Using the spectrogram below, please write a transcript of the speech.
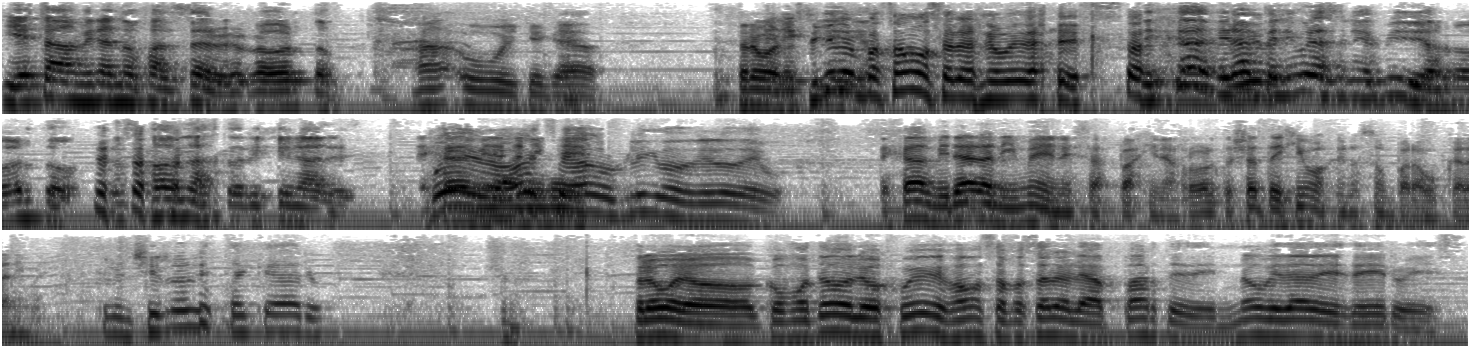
y estabas mirando fanservice, Roberto. Ah, uy, qué cagado. Pero bueno, En si quieren pasamos a las novedades. Deja de mirar películas en Xvideos, Roberto. No son las originales. Dejá de, Bueno, mirar a veces anime. hago clic donde lo debo. Dejá de mirar anime en esas páginas, Roberto. Ya te dijimos que no son para buscar anime. Crunchyroll está caro. Pero bueno, como todos los jueves, vamos a pasar a la parte de novedades de héroes.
